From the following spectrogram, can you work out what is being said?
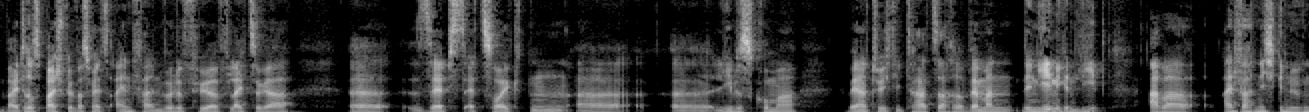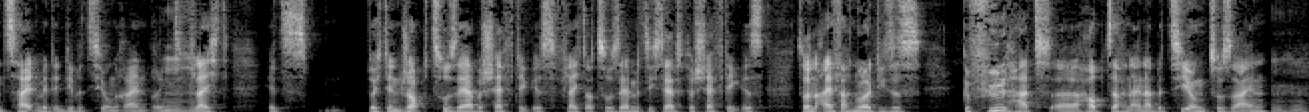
Ein weiteres Beispiel, was mir jetzt einfallen würde für vielleicht sogar äh, selbst erzeugten äh, äh, Liebeskummer, wäre natürlich die Tatsache, wenn man denjenigen liebt, aber einfach nicht genügend Zeit mit in die Beziehung reinbringt. Mhm. Vielleicht jetzt durch den Job zu sehr beschäftigt ist, vielleicht auch zu sehr mit sich selbst beschäftigt ist, sondern einfach nur dieses Gefühl hat, äh, Hauptsache in einer Beziehung zu sein.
